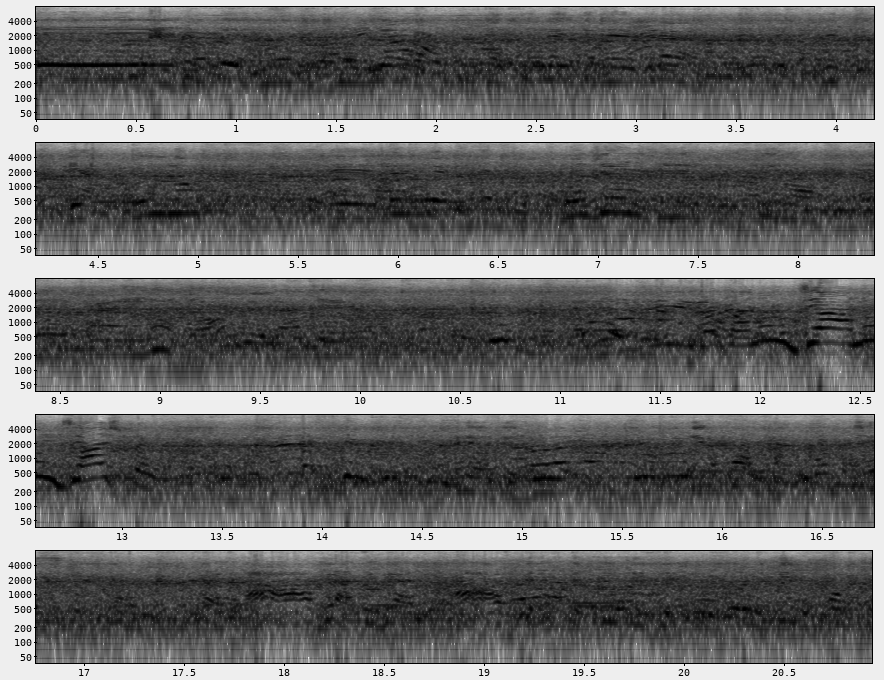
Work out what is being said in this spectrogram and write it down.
E vabbè, abbiamo fatto lettere grandi, di A1 e due. Buongiorno signor Cristina, hai noto? Grazie. Papà non già, non già, aspetta. Ah, grazie, grazie. Ah, aspetta, aspetta, sì, sì, sì. Perché porta,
